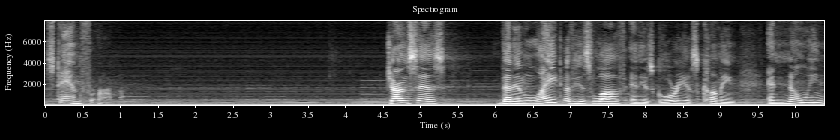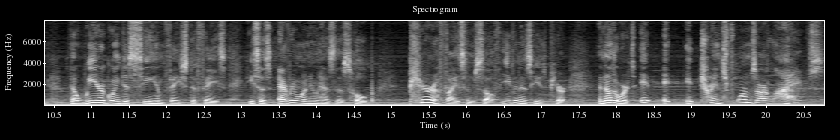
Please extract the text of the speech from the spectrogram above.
Stand firm. John says that in light of his love and his glorious coming, and knowing that we are going to see him face to face, he says, everyone who has this hope purifies himself even as he is pure. In other words, it, it, it transforms our lives.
